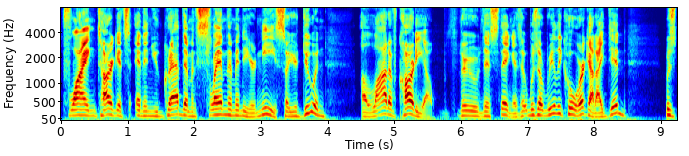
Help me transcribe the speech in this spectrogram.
flying targets and then you grab them and slam them into your knees. So you're doing a lot of cardio through this thing. It was a really cool workout. I did was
